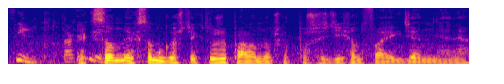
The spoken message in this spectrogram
filtr, tak? Jak Filtr. są, jak są goście, którzy palą na przykład po 60 fajek dziennie, nie?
